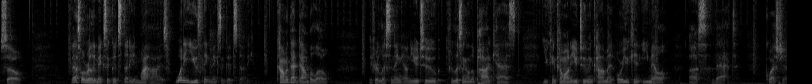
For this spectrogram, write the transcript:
So that's what really makes a good study in my eyes. What do you think makes a good study? Comment that down below if you're listening on YouTube, if you're listening on the podcast, you can come on YouTube and comment, or you can email us that question.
